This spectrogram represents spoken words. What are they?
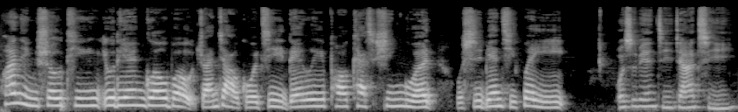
欢迎收听 UDN Global 转角国际 Daily Podcast 新闻。我是编辑惠仪，我是编辑佳琪。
